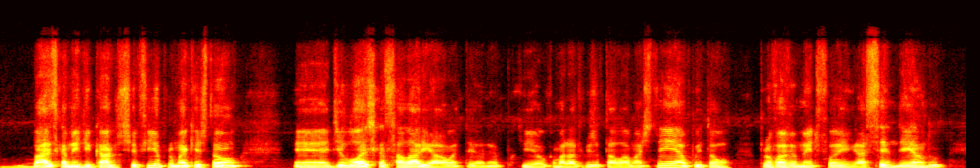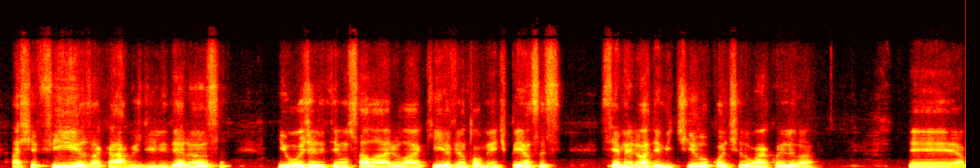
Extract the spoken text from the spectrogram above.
basicamente em cargos de chefia por uma questão é, de lógica salarial até, né? porque é o camarada que já está lá há mais tempo, então provavelmente foi ascendendo a chefias, a cargos de liderança, e hoje ele tem um salário lá que eventualmente pensa se é melhor demiti-lo ou continuar com ele lá. É,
